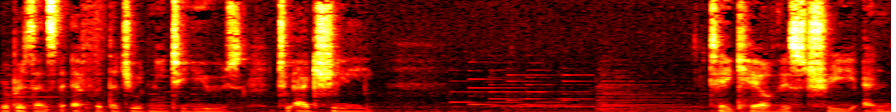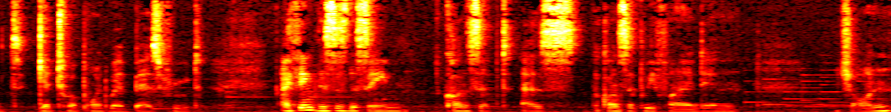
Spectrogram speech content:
represents the effort that you would need to use to actually take care of this tree and get to a point where it bears fruit. I think this is the same concept as the concept we find in John.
